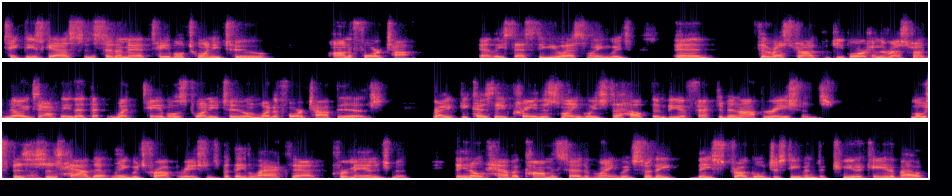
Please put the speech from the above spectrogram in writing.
take these guests and sit them at table 22 on a four top. At least that's the US language. And the restaurant, the people working in the restaurant know exactly that, that what table is 22 and what a four top is, right? Because they've created this language to help them be effective in operations. Most businesses have that language for operations, but they lack that for management. They don't have a common set of language. So they they struggle just even to communicate about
